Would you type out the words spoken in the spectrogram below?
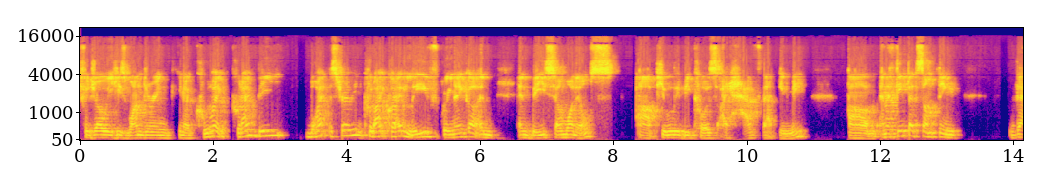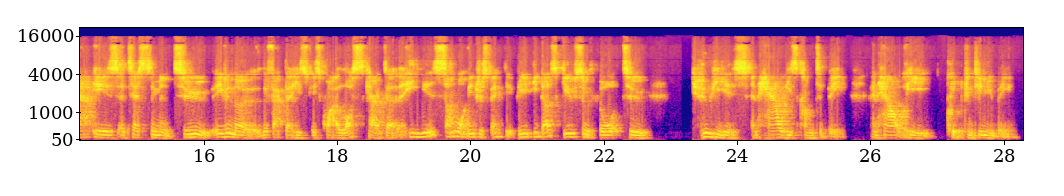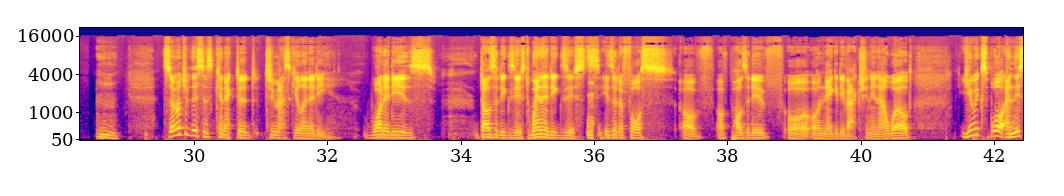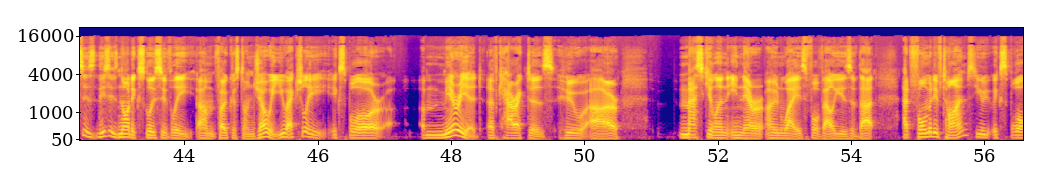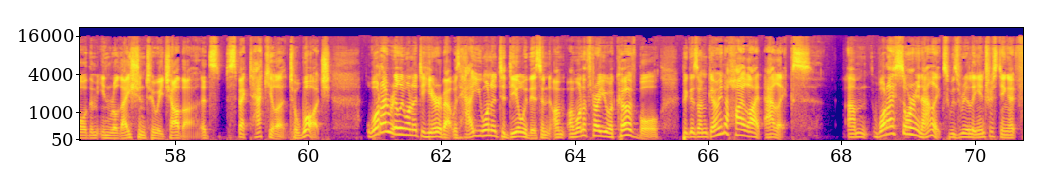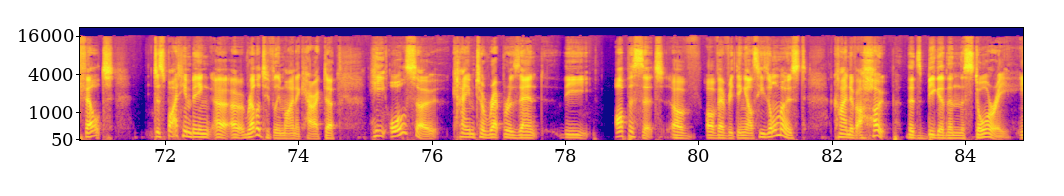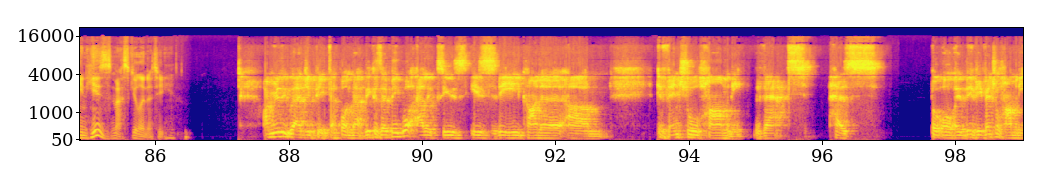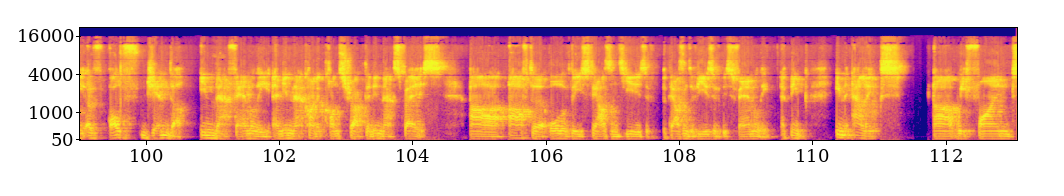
for Joey, he's wondering, you know, could I could I be white Australian? Could I could I leave Greenacre and and be someone else uh, purely because I have that in me? Um, and I think that's something that is a testament to, even though the fact that he's, he's quite a lost character, he is somewhat introspective. He, he does give some thought to who he is and how he's come to be and how he could continue being. Mm. So much of this is connected to masculinity. What it is, does it exist? When it exists, is it a force of of positive or, or negative action in our world? You explore, and this is this is not exclusively um, focused on Joey. You actually explore a myriad of characters who are masculine in their own ways for values of that. At formative times, you explore them in relation to each other. It's spectacular to watch. What I really wanted to hear about was how you wanted to deal with this. And I'm, i want to throw you a curveball because I'm going to highlight Alex. Um, what I saw in Alex was really interesting. It felt despite him being a, a relatively minor character, he also came to represent the opposite of of everything else. He's almost kind of a hope that's bigger than the story in his masculinity. I'm really glad you picked up on that because I think what Alex is is the kind of um, eventual harmony that has, or the eventual harmony of of gender in that family and in that kind of construct and in that space uh, after all of these thousands years of thousands of years of this family. I think in Alex uh, we find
